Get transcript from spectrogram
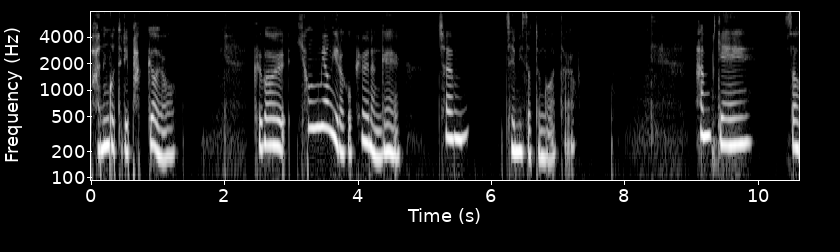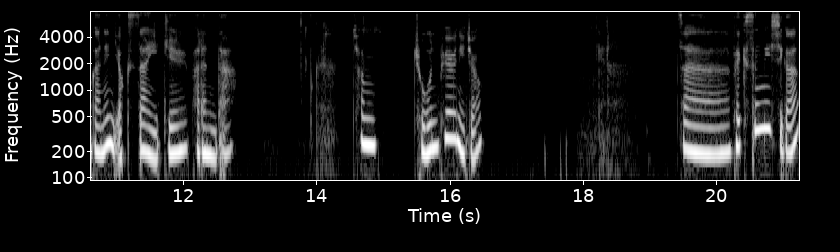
많은 것들이 바뀌어요. 그걸 혁명이라고 표현한 게 참 재밌었던 것 같아요. 함께 써가는 역사이길 바란다. 참 좋은 표현이죠. 자, 백승리 씨가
